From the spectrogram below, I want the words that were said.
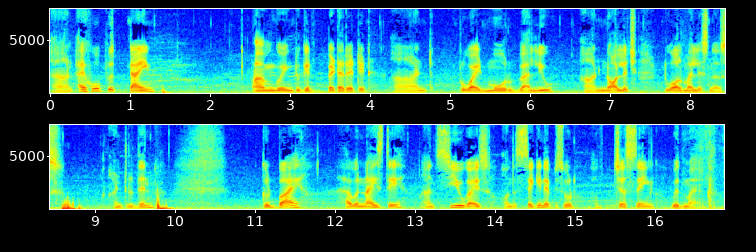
And i hope with time i'm going to get better at it and provide more value and knowledge to all my listeners. Until then goodbye have a nice day and see you guys on the second episode of just saying with Mayank.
